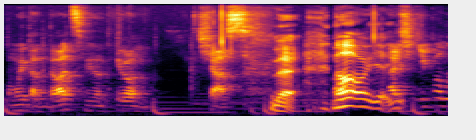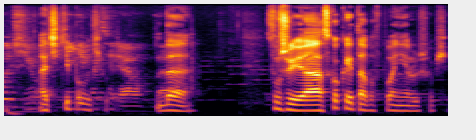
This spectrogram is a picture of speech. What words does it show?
мы там 20 минут, и он час. Да. Но я- Очки получил, Очки получил. потерял. да. Слушай, а сколько этапов планируешь вообще?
